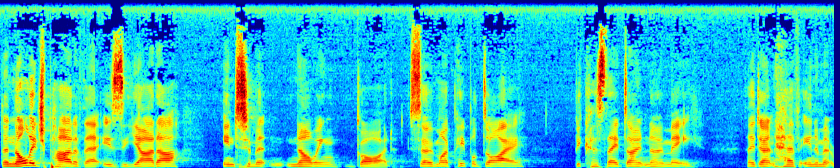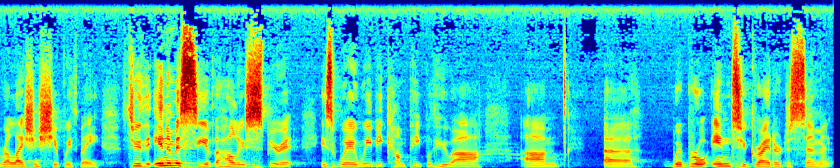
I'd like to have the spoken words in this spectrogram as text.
the knowledge part of that is the yada, intimate knowing God. So my people die because they don't know me. They don't have intimate relationship with me. Through the intimacy of the Holy Spirit is where we become people who are, um, uh, we're brought into greater discernment.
